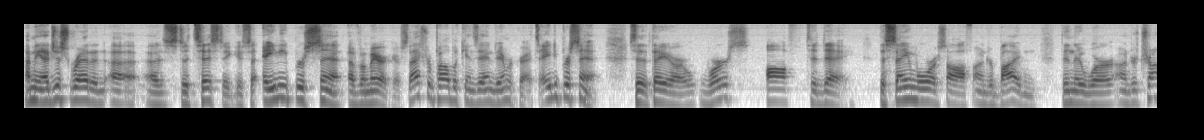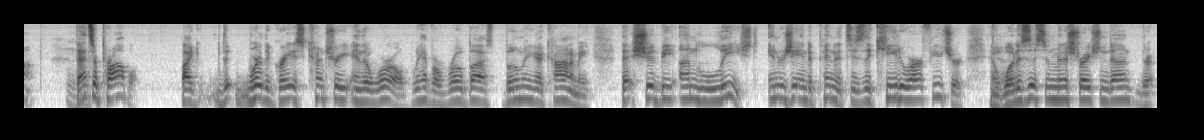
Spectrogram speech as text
I mean, I just read an, uh, a statistic. It's 80% of America, so that's Republicans and Democrats, 80% say that they are worse off today, the same worse off under Biden than they were under Trump. Mm-hmm. That's a problem. Like th- we're the greatest country in the world. We have a robust, booming economy that should be unleashed. Energy independence is the key to our future. And yeah. what has this administration done? They're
